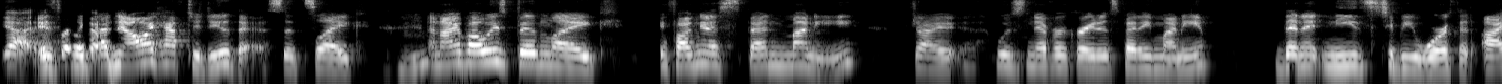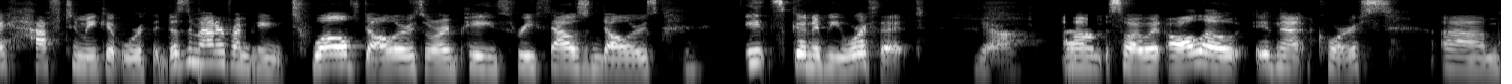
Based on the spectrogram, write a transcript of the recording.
Yeah. It's, it's like, like now I have to do this. It's like, mm-hmm. and I've always been like, if I'm going to spend money, which I was never great at spending money, then it needs to be worth it. I have to make it worth it. Doesn't matter if I'm paying $12 or I'm paying $3,000, it's going to be worth it. Yeah. Um, so I went all out in that course. Um,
